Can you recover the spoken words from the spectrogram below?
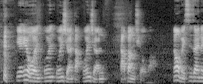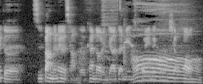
因为因为我很我很我很喜欢打我很喜欢打棒球嘛。然后我每次在那个直棒的那个场合看到人家在那边吹那个小号，哦、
